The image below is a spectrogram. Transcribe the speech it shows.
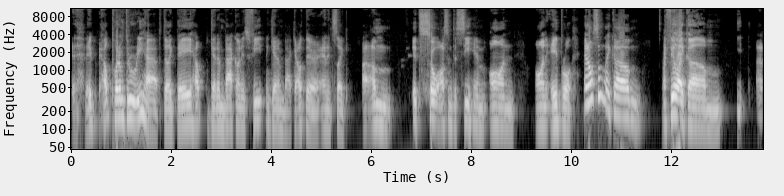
they helped put him through rehab. They're like they helped get him back on his feet and get him back out there. And it's like um it's so awesome to see him on on April. And also like um I feel like um I,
